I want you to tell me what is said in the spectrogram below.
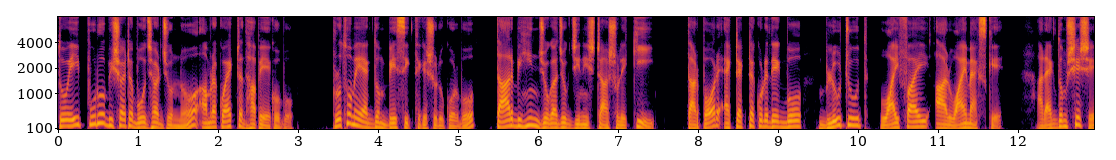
তো এই পুরো বিষয়টা বোঝার জন্য আমরা কয়েকটা ধাপে এগোব। প্রথমে একদম বেসিক থেকে শুরু করব। তারবিহীন যোগাযোগ জিনিসটা আসলে কি? তারপর একটা একটা করে দেখব ব্লুটুথ, ওয়াইফাই আর ওয়াইম্যাক্সকে। আর একদম শেষে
